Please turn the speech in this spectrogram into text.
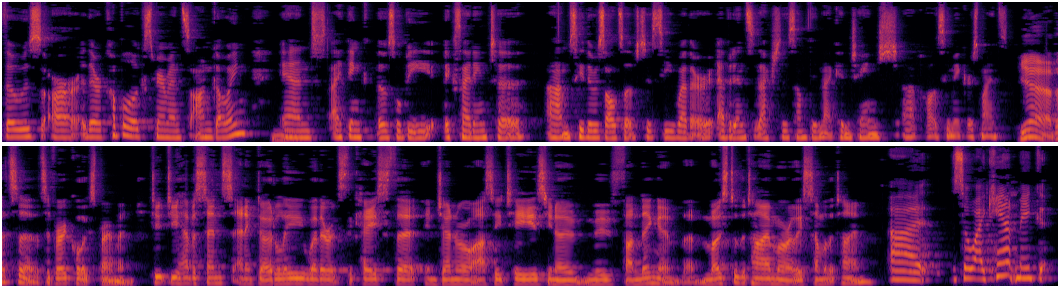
those are there are a couple of experiments ongoing, and I think those will be exciting to um, see the results of to see whether evidence is actually something that can change uh, policymakers' minds. Yeah, that's a that's a very cool experiment. Do, do you have a sense anecdotally whether it's the case that in general RCTs, you know, move funding uh, most of the time or at least some of the time? Uh, so I can't make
